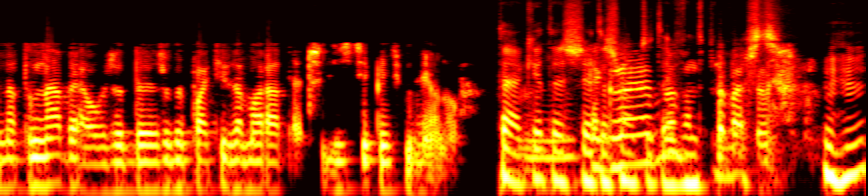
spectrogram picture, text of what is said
na to nabrał, żeby, żeby płacić za Moratę 35 milionów. Tak, ja też, ja też mam tutaj no, wątpliwości. Mhm.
